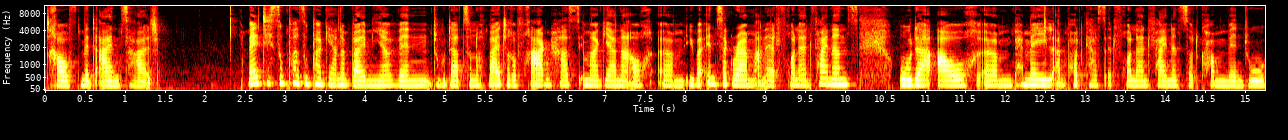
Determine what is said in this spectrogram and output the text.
drauf mit einzahlt. Melde dich super, super gerne bei mir, wenn du dazu noch weitere Fragen hast. Immer gerne auch ähm, über Instagram an @fräuleinfinance oder auch ähm, per Mail an podcast@fräuleinfinance.com, wenn du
